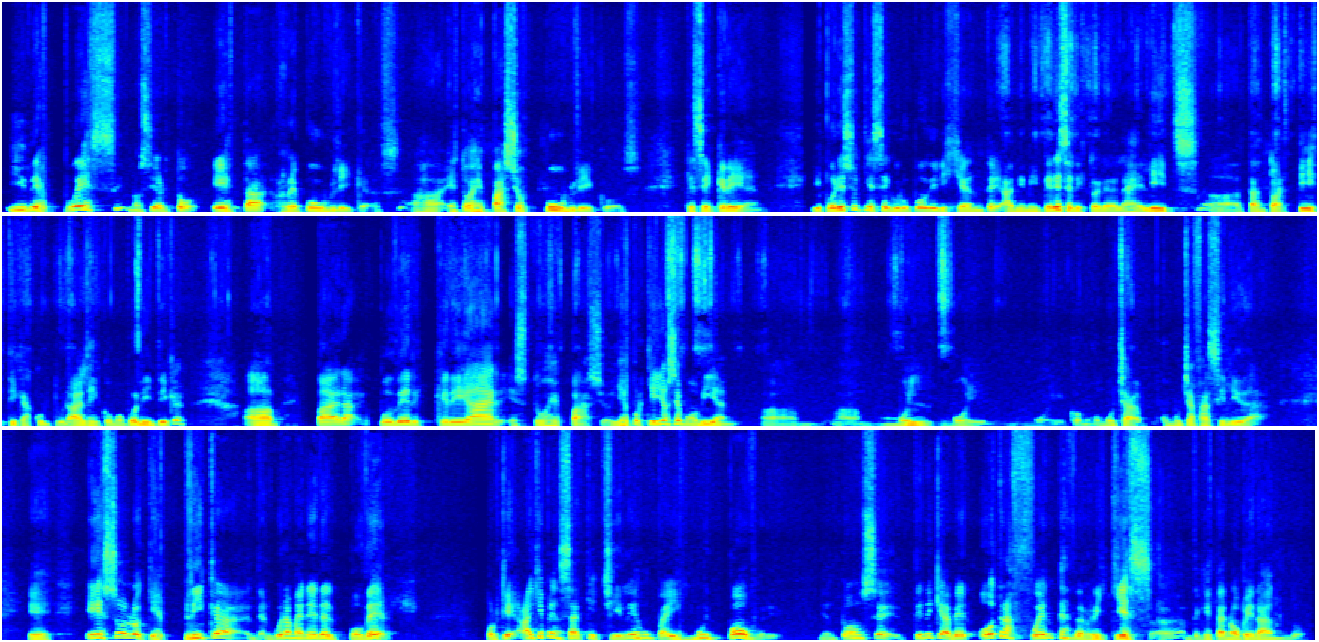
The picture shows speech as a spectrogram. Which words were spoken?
y después, ¿no es cierto?, estas repúblicas, estos espacios públicos que se crean. Y por eso que ese grupo dirigente, a mí me interesa la historia de las élites, ah, tanto artísticas, culturales como políticas, ah, para poder crear estos espacios. Y es porque ellos se movían ah, muy, muy, muy, con, mucha, con mucha facilidad. Eh, eso es lo que explica de alguna manera el poder, porque hay que pensar que Chile es un país muy pobre, y entonces tiene que haber otras fuentes de riqueza de que están operando.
